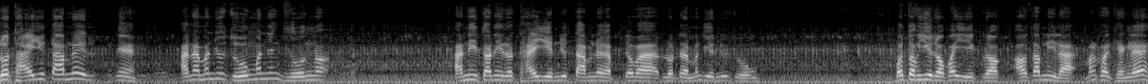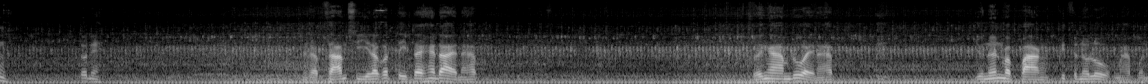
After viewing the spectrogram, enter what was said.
รถไถอยู่ตามนี่เนี่ยอันนั้นมันอยู่สูงมันยังสูงเนาะอันนี้ตอนนี้รถไถยืนอยู่ต่ำนะครับแต่ว่ารถนั้นมันยืนอยู่สูงบ่ต้องยืดออกไปอีกหรอกเอาต่ำนี่แหละมันค่อยแข็งแรงตัวนี้นะครับสามสีเราก็ติดได้ให้ได้นะครับ สวยงามด้วยนะครับ อยู่เนินมาปางพิษณุโลกนะครับมัน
